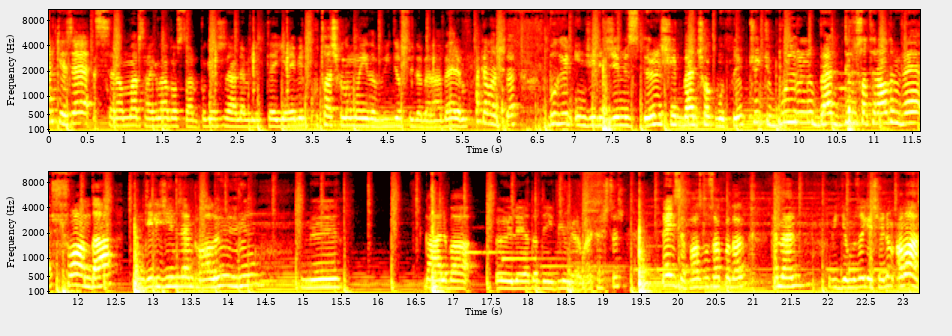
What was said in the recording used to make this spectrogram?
Herkese selamlar saygılar dostlar. Bugün sizlerle birlikte yeni bir kutu açılımıyla videosuyla beraberim. Arkadaşlar bugün inceleyeceğimiz ürün için ben çok mutluyum. Çünkü bu ürünü ben dün satın aldım ve şu anda inceleyeceğimiz en pahalı ürün mü? Galiba öyle ya da değil bilmiyorum arkadaşlar. Neyse fazla uzatmadan hemen videomuza geçelim. Ama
